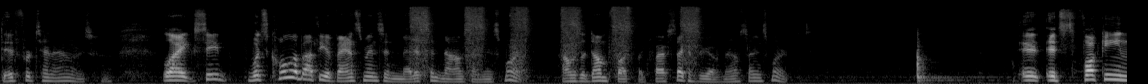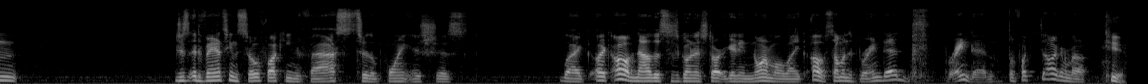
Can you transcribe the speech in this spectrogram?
dead for 10 hours. Like, see, what's cool about the advancements in medicine, now I'm sounding smart. I was a dumb fuck like five seconds ago. Now I'm sounding smart. It, it's fucking just advancing so fucking fast to the point it's just like like oh now this is going to start getting normal like oh someone's brain dead brain dead what the fuck you talking about Here.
